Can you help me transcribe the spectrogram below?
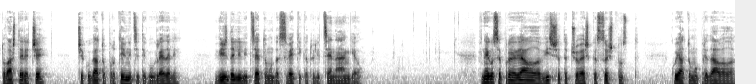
Това ще рече, че когато противниците го гледали, виждали лицето му да свети като лице на ангел. В него се проявявала висшата човешка същност, която му придавала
